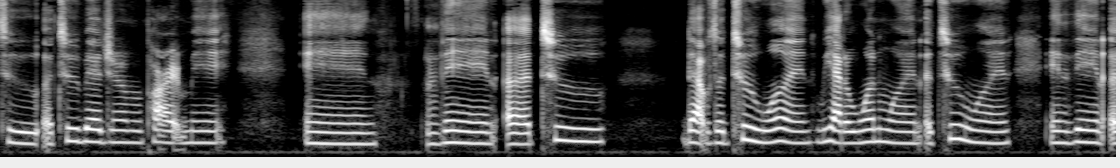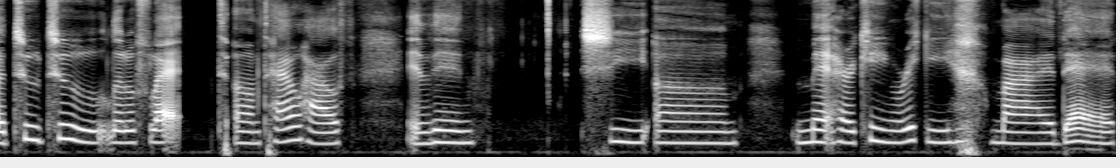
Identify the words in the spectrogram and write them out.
to a two bedroom apartment and then a two that was a two one. We had a one one, a two one, and then a two two little flat um townhouse, and then she um met her King Ricky, my dad,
